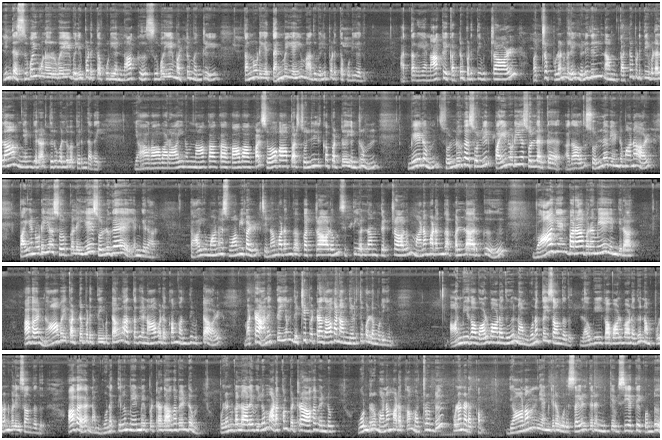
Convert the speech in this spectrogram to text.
இந்த சுவை உணர்வை வெளிப்படுத்தக்கூடிய நாக்கு சுவையை மட்டுமன்றி தன்னுடைய தன்மையையும் அது வெளிப்படுத்தக்கூடியது. அத்தகைய நாக்கை கட்டுப்படுத்தி விட்டால் மற்ற புலன்களை எளிதில் நாம் கட்டுப்படுத்தி விடலாம் என்கிறார் திருவள்ளுவ பெருந்தகை. யாகாவராயினும் நாகாக்கா காவாக்கால் சோகாப்பர் சொல்லிழுக்கப்பட்டு என்றும் மேலும் சொல்லுக சொல்லிற் பயனுடைய சொல்லற்க. அதாவது சொல்ல வேண்டுமானால் பயனுடைய சொற்களையே சொல்லுக என்கிறார். தாயுமான சுவாமிகள் சினமடங்க கற்றாலும் சித்தியெல்லாம் பெற்றாலும் மனமடங்க கல்லாருக்கு வாயேன் பராபரமே என்கிறார். ஆக நாவை கட்டுப்படுத்தி விட்டால் அத்தகைய நாவடக்கம் வந்துவிட்டால் மற்ற அனைத்தையும் வெற்றி பெற்றதாக நாம் எடுத்துக்கொள்ள முடியும். ஆன்மீக வாழ்வானது நாம் குணத்தை சார்ந்தது. லௌகீக வாழ்வானது நம் புலன்களை சார்ந்தது. ஆக நம் குணத்திலும் மேன்மை பெற்றதாக வேண்டும். புலன்கள் அளவிலும் அடக்கம் பெற்ற ஆக வேண்டும். ஒன்று மனம் அடக்கம் மற்றொன்று புலனடக்கம் தியானம் என்கிற ஒரு செயல்திறன் மிக்க விஷயத்தை கொண்டு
